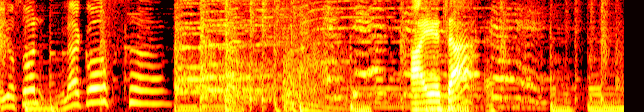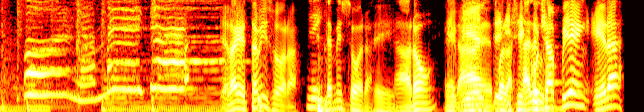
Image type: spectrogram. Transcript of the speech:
ellos son una cosa. Ahí está. Por la mega. Era esta emisora. Sí. Esta emisora. Sí. Claro. Y, Era, el- eh, y por las si tardes. escuchas bien, era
